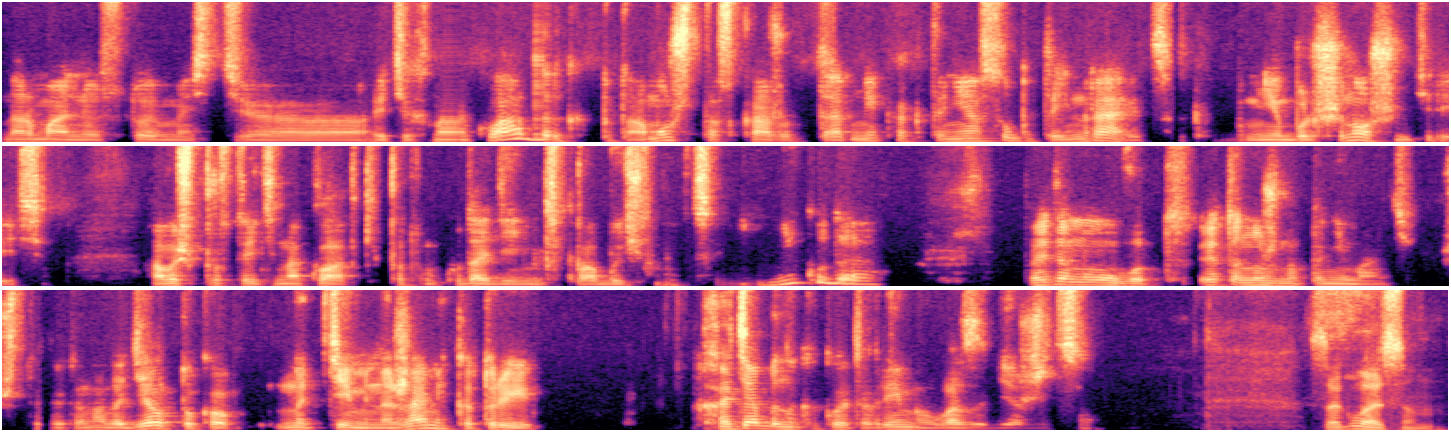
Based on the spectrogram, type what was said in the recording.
нормальную стоимость э, этих накладок, потому что скажут, да, мне как-то не особо-то и нравится, как бы мне больше нож интересен. А вы же просто эти накладки потом куда денете по обычной цене? Никуда. Поэтому вот это нужно понимать, что это надо делать только над теми ножами, которые хотя бы на какое-то время у вас задержатся. Согласен.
